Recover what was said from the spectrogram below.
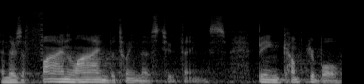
And there's a fine line between those two things being comfortable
